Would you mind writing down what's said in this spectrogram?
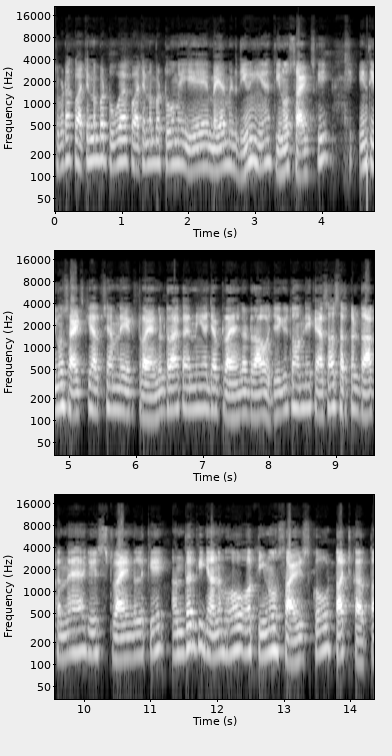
तो बेटा क्वेश्चन नंबर टू है क्वेश्चन नंबर टू में ये मेज़रमेंट दी हुई है तीनों साइड्स की। इन तीनों साइड्स की हेल्प से हमने एक ट्रायंगल ड्रा करनी है। जब ट्रायंगल ड्रा हो जाएगी तो हमने एक ऐसा सर्कल ड्रा करना है जो इस ट्रायंगल के अंदर की जानब हो और तीनों साइड्स को टच करता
